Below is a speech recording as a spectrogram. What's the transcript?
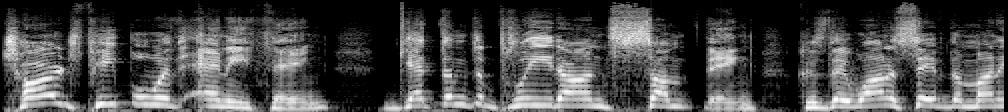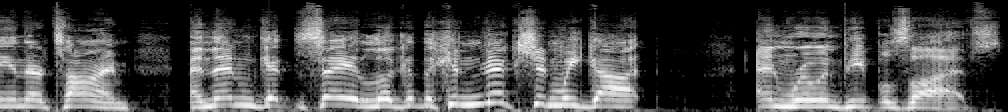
Charge people with anything, get them to plead on something because they want to save the money and their time, and then get to say, look at the conviction we got, and ruin people's lives.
